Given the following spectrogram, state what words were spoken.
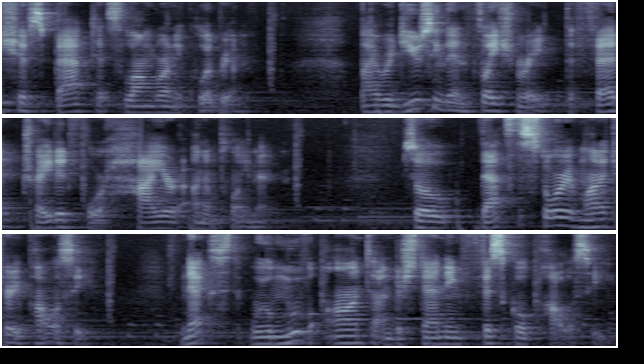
shifts back to its long run equilibrium. By reducing the inflation rate, the Fed traded for higher unemployment. So that's the story of monetary policy. Next, we'll move on to understanding fiscal policy.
